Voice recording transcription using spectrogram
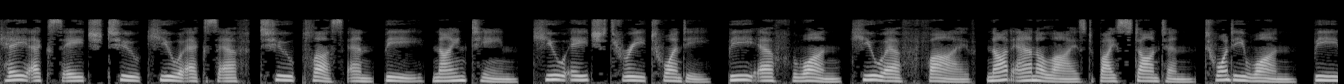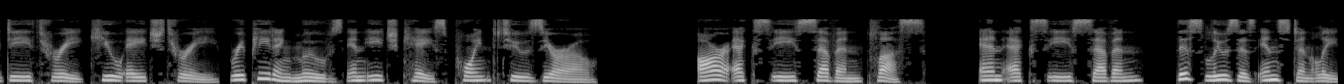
KXH2QXF2 plus N B 19, QH320, BF1 QF5, not analyzed by Staunton 21, BD3 QH3, repeating moves in each case. 0.20 RxE7 plus NXE7 this loses instantly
